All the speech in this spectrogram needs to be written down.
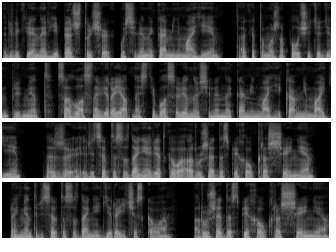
Реликвия энергии 5 штучек. Усиленный камень магии. Так, это можно получить один предмет согласно вероятности. Благословенный усиленный камень магии. Камни магии. Также рецепты создания редкого оружия, доспеха, украшения. Фрагмент рецепта создания героического оружия, доспеха, украшения.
